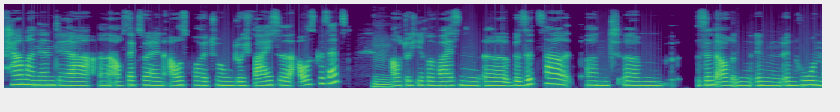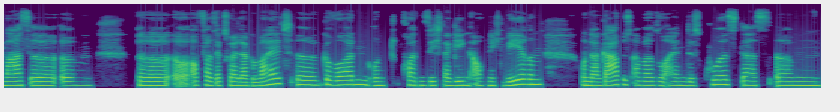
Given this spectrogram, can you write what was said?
permanent der äh, auch sexuellen Ausbeutung durch Weiße ausgesetzt, mhm. auch durch ihre weißen äh, Besitzer und ähm, sind auch in, in, in hohem Maße ähm, äh, Opfer sexueller Gewalt äh, geworden und konnten sich dagegen auch nicht wehren. Und dann gab es aber so einen Diskurs, dass ähm,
